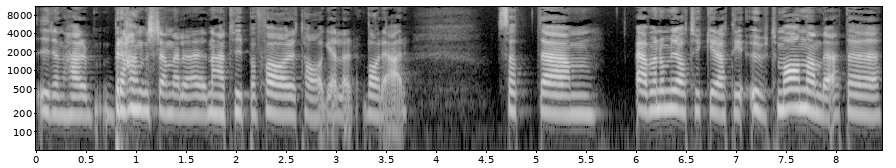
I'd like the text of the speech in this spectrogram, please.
i den här branschen eller den här typen av företag eller vad det är. Så att ehm, även om jag tycker att det är utmanande, att det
